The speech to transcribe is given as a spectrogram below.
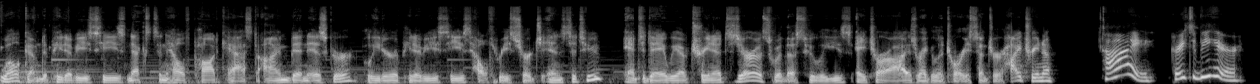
Welcome to PwC's Next in Health podcast. I'm Ben Isgur, leader of PwC's Health Research Institute. And today we have Trine Tsouderos with us, who leads HRI's Regulatory Center. Hi, Trine. Hi, great to be here.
